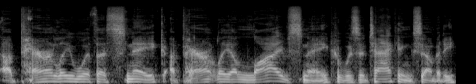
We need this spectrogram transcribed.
apparently with a snake, apparently a live snake, who was attacking somebody.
